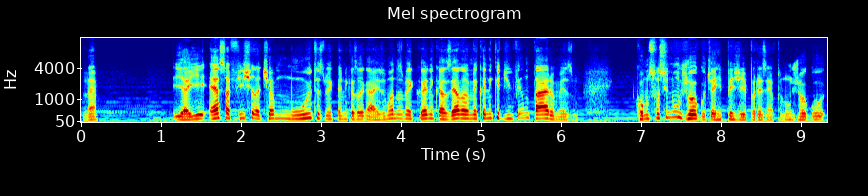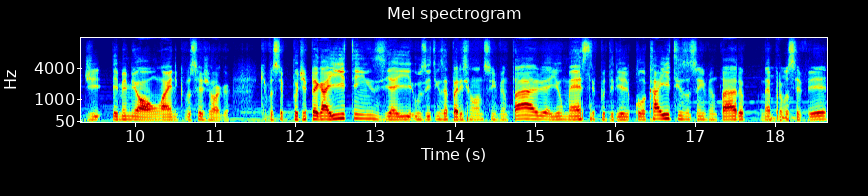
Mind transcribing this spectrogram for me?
né? E aí essa ficha ela tinha muitas mecânicas legais. Uma das mecânicas dela é uma mecânica de inventário mesmo. Como se fosse num jogo de RPG, por exemplo, num jogo de MMO online que você joga. Que você podia pegar itens e aí os itens apareciam lá no seu inventário, e aí o mestre poderia colocar itens no seu inventário, né, para Uhum. você ver.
